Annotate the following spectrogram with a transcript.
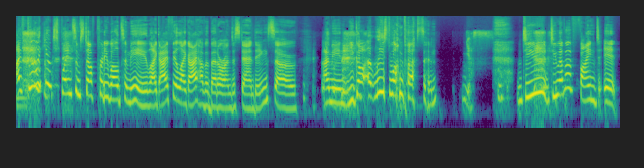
I feel like you explained some stuff pretty well to me. Like I feel like I have a better understanding. So, I mean, you got at least one person. Yes. do you do you ever find it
